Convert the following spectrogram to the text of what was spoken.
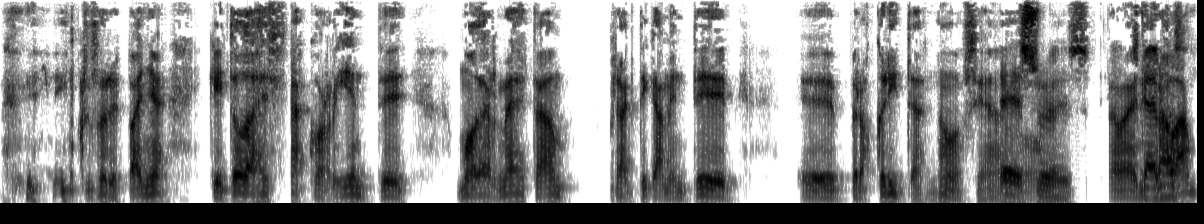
incluso en España, que todas esas corrientes modernas estaban prácticamente eh, proscritas, ¿no? O sea, Eso Es entraban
